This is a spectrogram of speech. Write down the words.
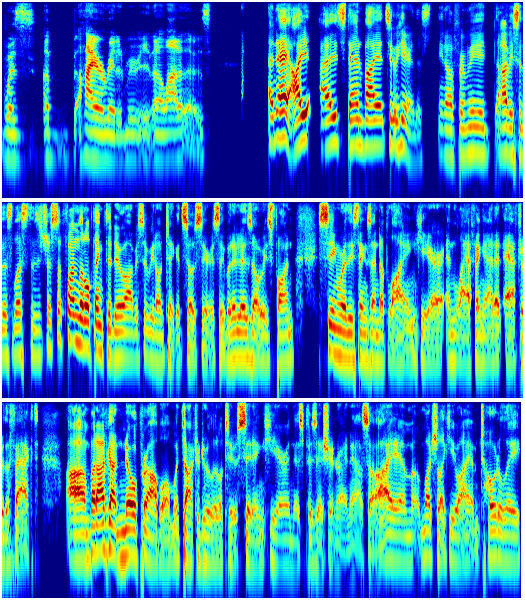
was a higher rated movie than a lot of those. And hey, I I stand by it too here. This, you know, for me, obviously this list is just a fun little thing to do. Obviously, we don't take it so seriously, but it is always fun seeing where these things end up lying here and laughing at it after the fact. Um, but I've got no problem with Dr. Dolittle too sitting here in this position right now. So I am much like you, I am totally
